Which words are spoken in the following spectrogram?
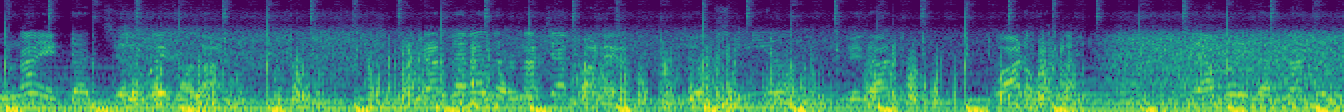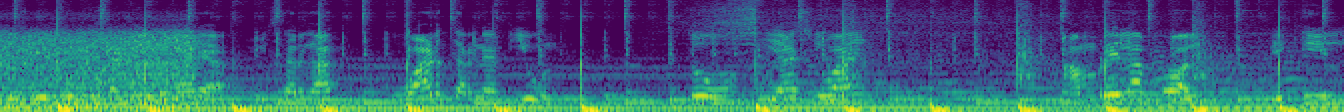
पुन्हा एकदा जलमय झाला आहे. भंडारदारा धरणाच्या पाण्यात लक्षणीय वेगात वाढ होत आहे. त्यामुळे धरणातून वीज होणाऱ्या विसर्गात वाढ करण्यात येऊन तो याशिवाय आंब्रेला फॉल देखील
